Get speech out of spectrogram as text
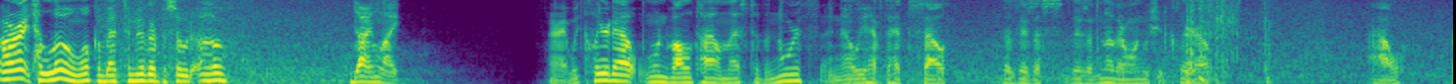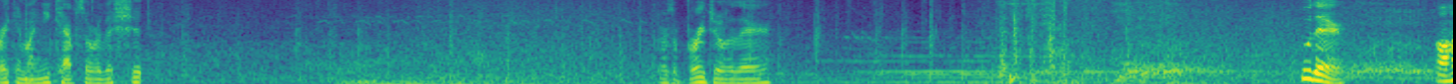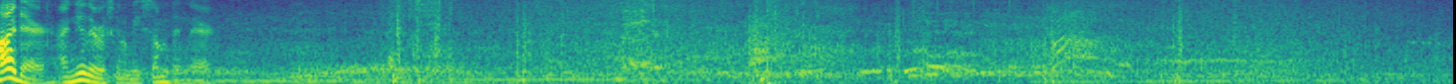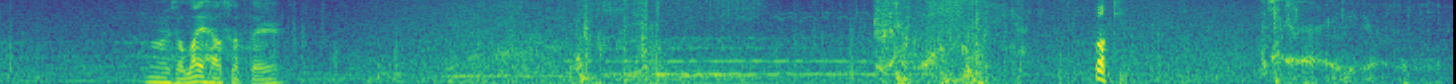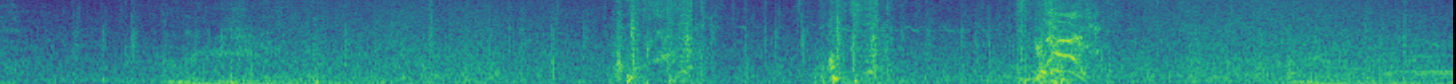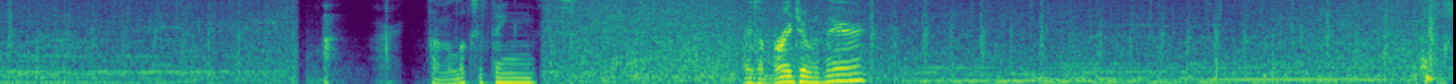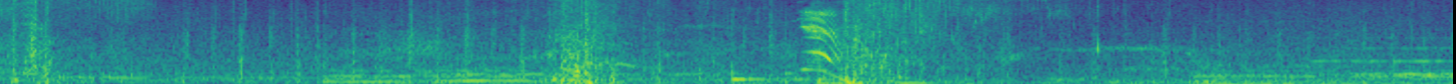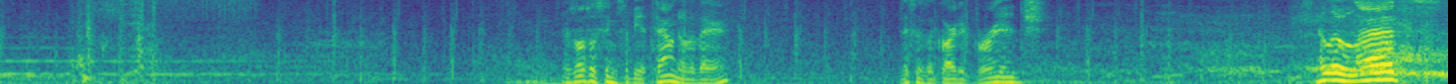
Alright, hello and welcome back to another episode of Dying Light. Alright, we cleared out one volatile nest to the north, and now we have to head south, because there's a, there's another one we should clear out. Ow. Breaking my kneecaps over this shit. There's a bridge over there. Who there? Oh, hi there. I knew there was going to be something there. Oh, there's a lighthouse up there. Looks of things, there's a bridge over there. Seems to be a town over there. This is a guarded bridge. Hello, lads.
